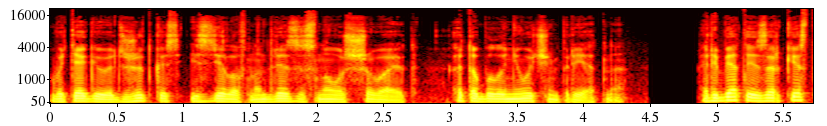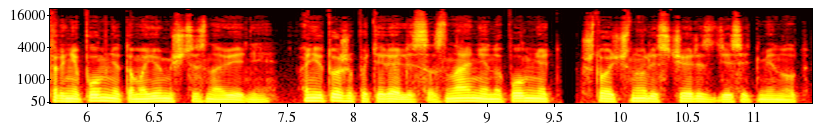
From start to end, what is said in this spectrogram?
вытягивают жидкость и, сделав надрезы, снова сшивают. Это было не очень приятно. Ребята из оркестра не помнят о моем исчезновении. Они тоже потеряли сознание, но помнят, что очнулись через 10 минут.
